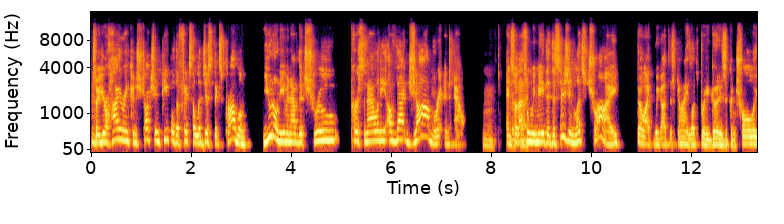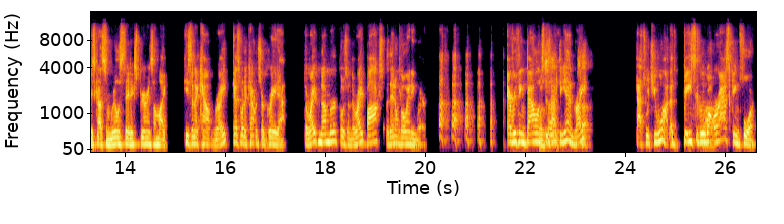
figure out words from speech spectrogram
Hmm. So you're hiring construction people to fix a logistics problem. You don't even have the true personality of that job written out. Hmm, and so that's point. when we made the decision. Let's try. They're like, we got this guy. He looks pretty good. He's a controller. He's got some real estate experience. I'm like, he's an accountant, right? Guess what accountants are great at? The right number goes in the right box, or they don't go anywhere. Everything balances at the end, right? That's what you want. That's basically wow. what we're asking for.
